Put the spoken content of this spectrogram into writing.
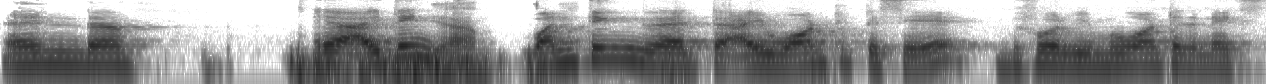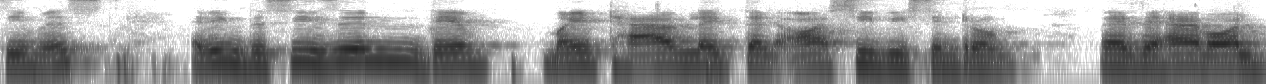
And uh, yeah, I think Yeah. one thing that I wanted to say before we move on to the next theme is, I think this season they might have like that RCB syndrome where they have all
